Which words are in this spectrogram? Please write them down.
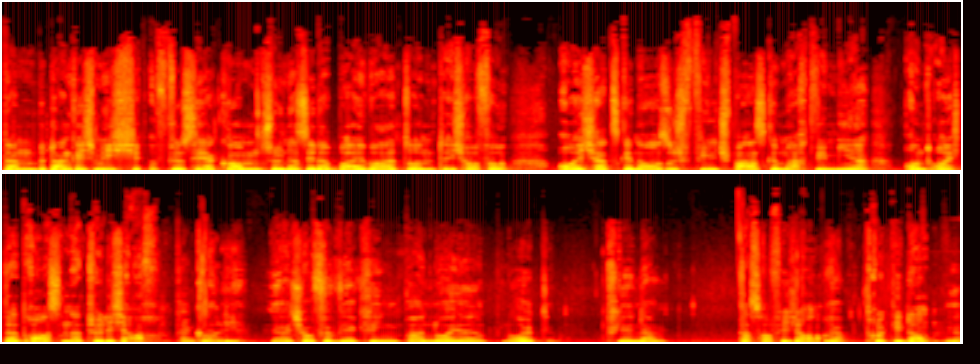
dann bedanke ich mich fürs Herkommen. Schön, dass ihr dabei wart und ich hoffe, euch hat es genauso viel Spaß gemacht wie mir und euch da draußen natürlich auch. Danke, Olli. Ja, ich hoffe, wir kriegen ein paar neue Leute. Vielen Dank. Das hoffe ich auch. Ja. Drückt die Daumen. Ja.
